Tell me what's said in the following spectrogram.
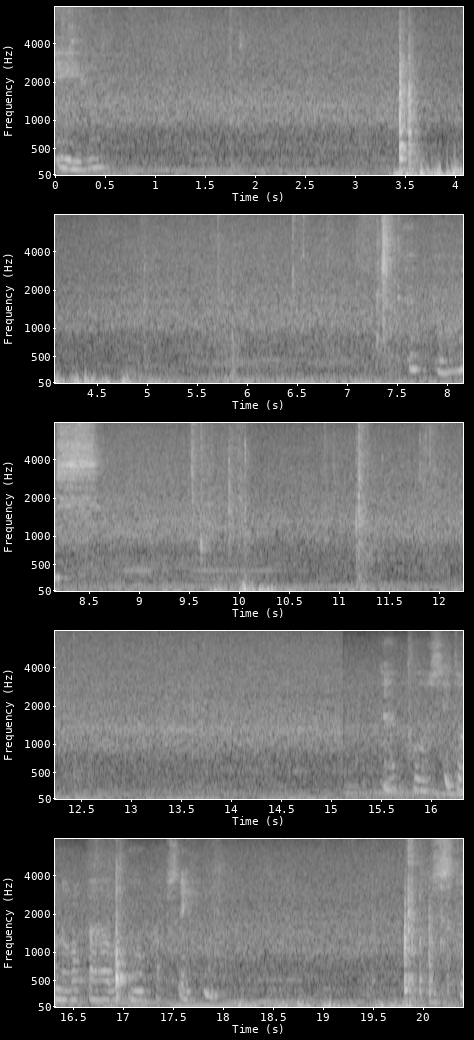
Ayun. Tapos, tapos ito nakapahawak mga paps eh. Gusto.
